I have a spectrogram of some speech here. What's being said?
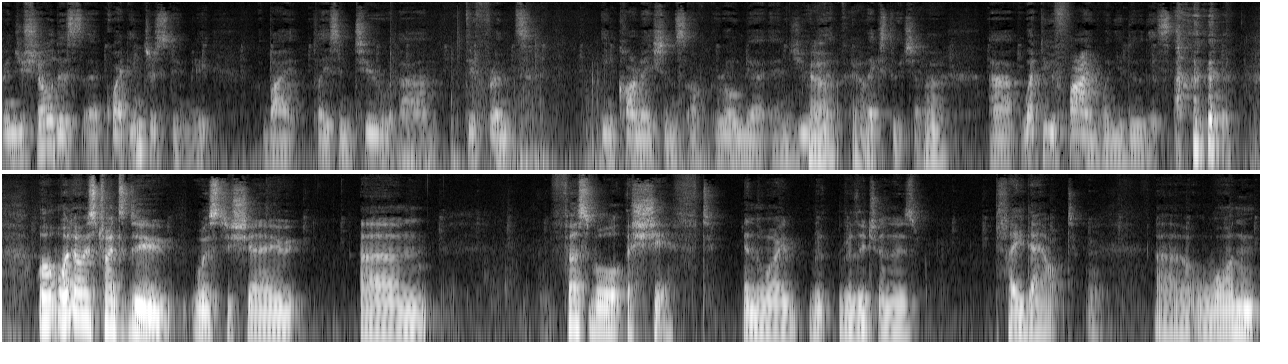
and you show this uh, quite interestingly by placing two um, different incarnations of Romeo and Juliet yeah, yeah. next to each other. Yeah. Uh, what do you find when you do this? well, what I was trying to do was to show, um, first of all, a shift in the way re- religion is played out. Uh, one,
